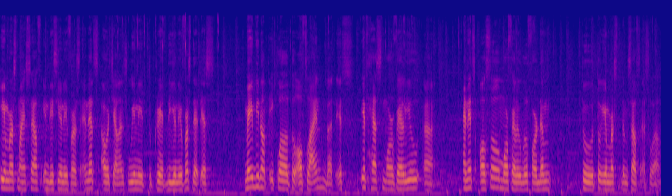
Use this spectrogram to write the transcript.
immerse myself in this universe, and that's our challenge. We need to create the universe that is maybe not equal to offline, but it's it has more value, uh, and it's also more valuable for them to to immerse themselves as well.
